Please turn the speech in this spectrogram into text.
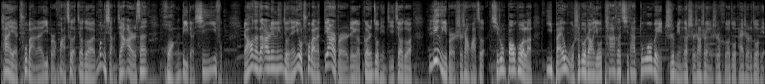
他也出版了一本画册，叫做《梦想家二十三：皇帝的新衣服》。然后呢，在二零零九年又出版了第二本这个个人作品集，叫做《另一本时尚画册》，其中包括了一百五十多张由他和其他多位知名的时尚摄影师合作拍摄的作品。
